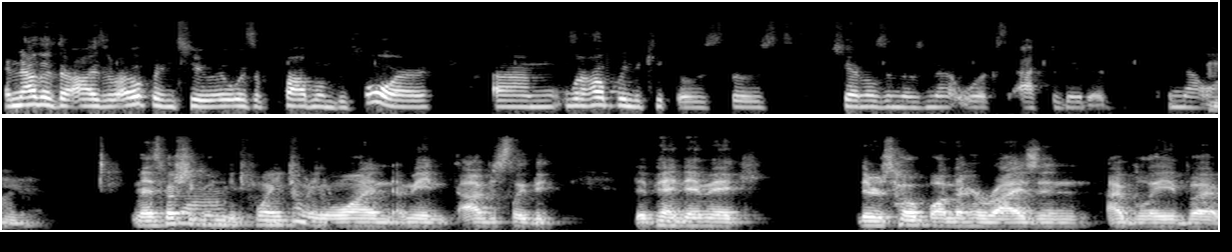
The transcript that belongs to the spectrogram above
And now that their eyes are open to it was a problem before, um, we're hoping to keep those those channels and those networks activated from now on. Mm and especially yeah. going into 2021. I mean, obviously the the pandemic. There's hope on the horizon, I believe, but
